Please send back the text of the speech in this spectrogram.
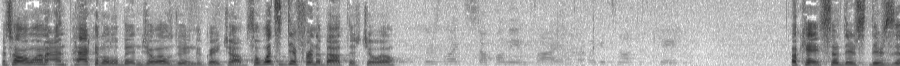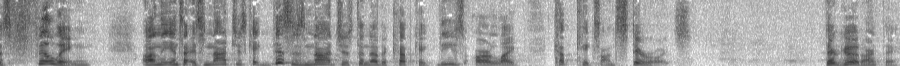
And so I want to unpack it a little bit, and Joel's doing a great job. So, what's different about this, Joel? Okay, so there's, there's this filling on the inside. It's not just cake. This is not just another cupcake. These are like cupcakes on steroids. They're good, aren't they?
